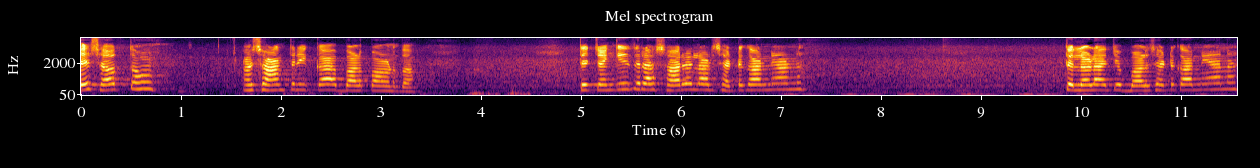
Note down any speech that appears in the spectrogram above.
ਇਹ ਸਭ ਤੋਂ ਆਸਾਨ ਤਰੀਕਾ ਬਲ ਪਾਉਣ ਦਾ। ਤੇ ਚੰਗੀ ਤਰ੍ਹਾਂ ਸਾਰੇ ਲੜ ਸੈੱਟ ਕਰਨੇ ਹਨ। ਤੇ ਲੜਾਂ 'ਚ ਬਲ ਸੈੱਟ ਕਰਨੇ ਹਨ।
